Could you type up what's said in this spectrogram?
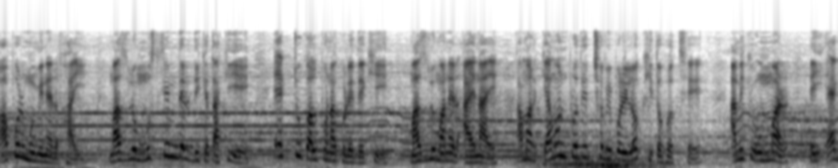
অপর মুমিনের ভাই। মাজলুম মুসলিমদের দিকে তাকিয়ে একটু কল্পনা করে দেখি, মাজলুমানের আয়নায় আমার কেমন প্রতিচ্ছবি পরিলক্ষিত হচ্ছে। আমি কি উম্মার এই এক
